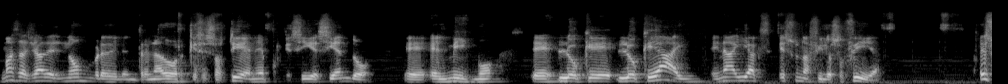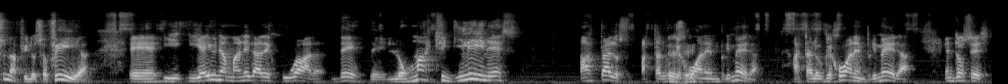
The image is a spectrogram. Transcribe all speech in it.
más allá del nombre del entrenador que se sostiene, porque sigue siendo el mismo, eh, lo, que, lo que hay en Ajax es una filosofía. Es una filosofía. Eh, y, hay una manera de jugar desde los más chiquilines hasta los, hasta los que juegan en primera. Hasta los que juegan en primera. Entonces,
